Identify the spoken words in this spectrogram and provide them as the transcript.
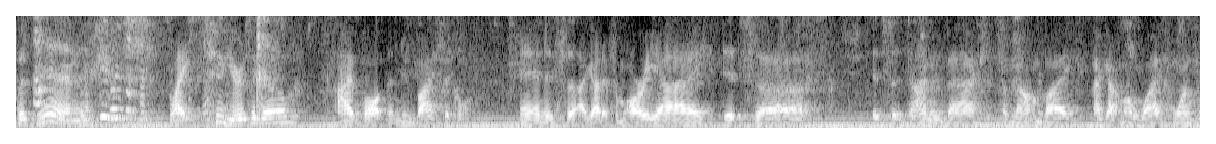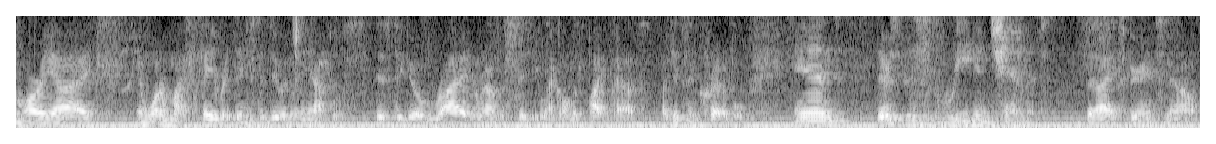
but then, like two years ago, I bought a new bicycle, and it's uh, I got it from REI. It's uh, it's a Diamondback. It's a mountain bike. I got my wife one from REI. And one of my favorite things to do in Minneapolis is to go ride around the city, like on the bike paths. Like it's incredible. And there's this re-enchantment that I experience now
